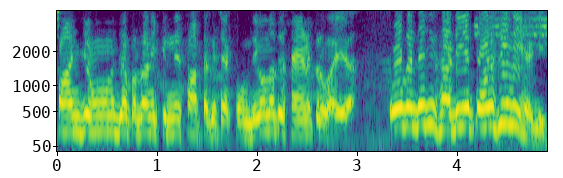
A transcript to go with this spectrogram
ਪੰਜ ਹੋਣ ਜਾਂ ਪਤਾ ਨਹੀਂ ਕਿੰਨੇ ਸੱਤ ਕੁ ਚੈੱਕ ਹੁੰਦੇ, ਉਹਨਾਂ ਤੇ ਸਾਈਨ ਕਰਵਾਏ ਆ। ਉਹ ਕਹਿੰਦੇ ਜੀ, ਸਾਡੀ ਇਹ ਪਾਲਿਸੀ ਨਹੀਂ ਹੈਗੀ।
